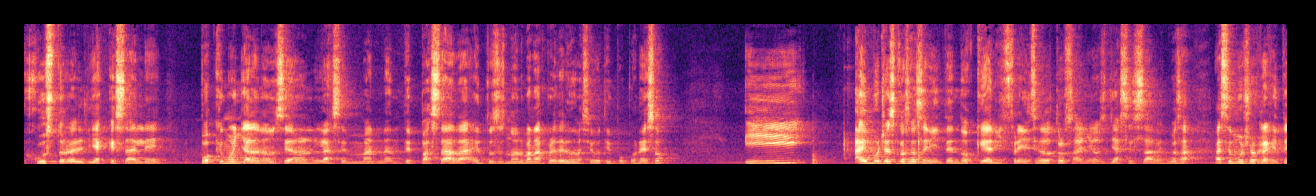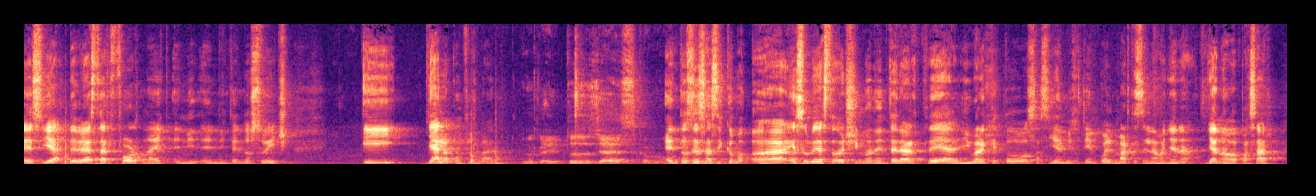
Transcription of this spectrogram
Justo el día que sale, Pokémon ya lo anunciaron la semana antepasada, entonces no van a perder demasiado tiempo con eso. Y hay muchas cosas de Nintendo que a diferencia de otros años ya se saben. O sea, hace mucho que la gente decía, debería estar Fortnite en, en Nintendo Switch. Y ya lo confirmaron. Ok, entonces ya es como. Entonces, así como, ah, eso hubiera estado chingón enterarte al igual que todos, así al mismo tiempo el martes en la mañana, ya no va a pasar.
